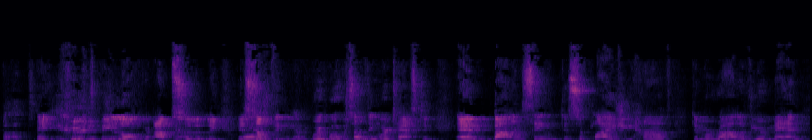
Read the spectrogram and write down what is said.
but It could be longer, absolutely. It's Or- something yeah. we're, we're something we're testing. Um, balancing the supplies you have, the morale of your men,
